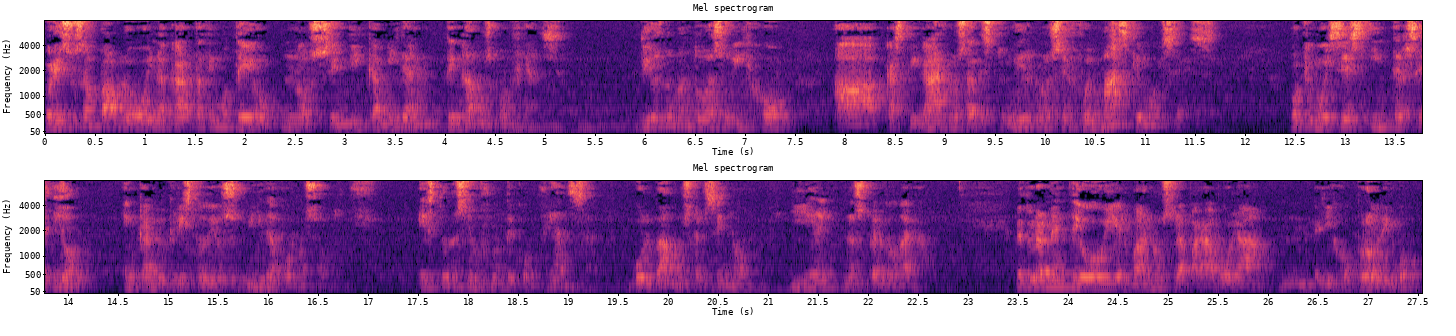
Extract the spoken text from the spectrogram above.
Por eso San Pablo hoy en la carta a Timoteo nos indica, miren, tengamos confianza. Dios no mandó a su Hijo a castigarnos, a destruirnos, Él fue más que Moisés, porque Moisés intercedió en cambio, Cristo dio su vida por nosotros. Esto nos infunde confianza. Volvamos al Señor y Él nos perdonará. Naturalmente hoy, hermanos, la parábola mm, del Hijo Pródigo,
